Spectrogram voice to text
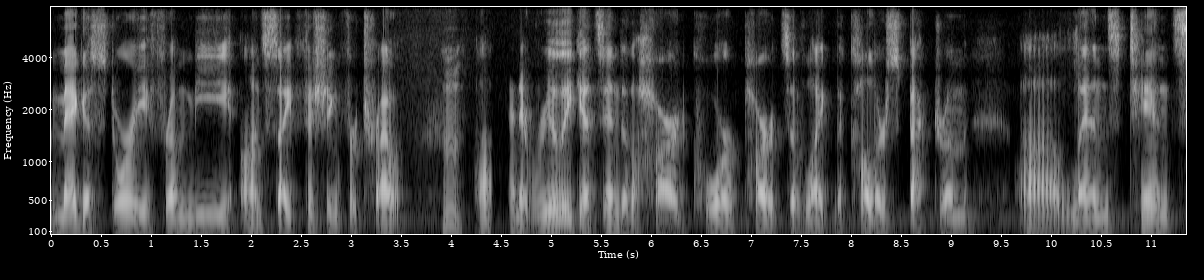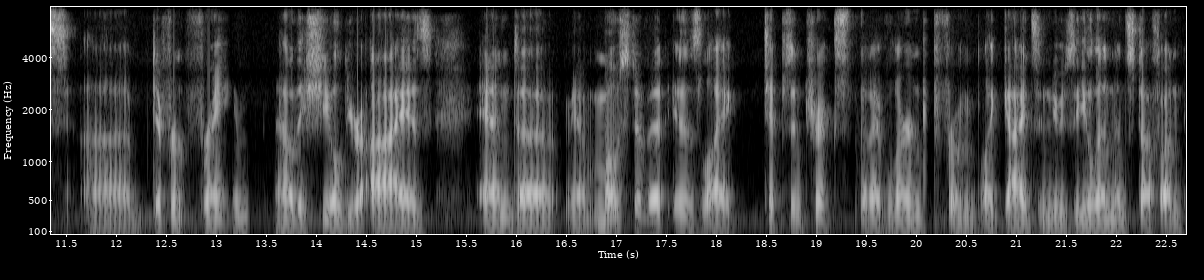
mega story from me on sight fishing for trout. Hmm. Uh, and it really gets into the hardcore parts of like the color spectrum, uh, lens tints, uh, different frame, how they shield your eyes. And uh, you know, most of it is like tips and tricks that I've learned from like guides in New Zealand and stuff on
